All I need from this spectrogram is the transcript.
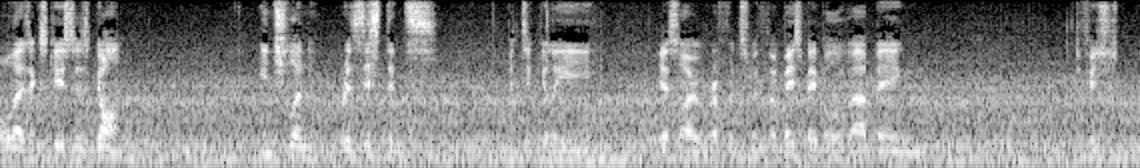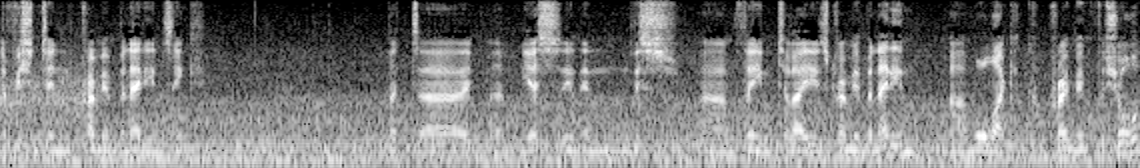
All those excuses gone. Insulin resistance, particularly, yes, I reference with obese people uh, being deficient, deficient in chromium, vanadium, zinc. But uh, um, yes, in, in this um, theme today is chromium, vanadium, uh, more like chromium for sure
